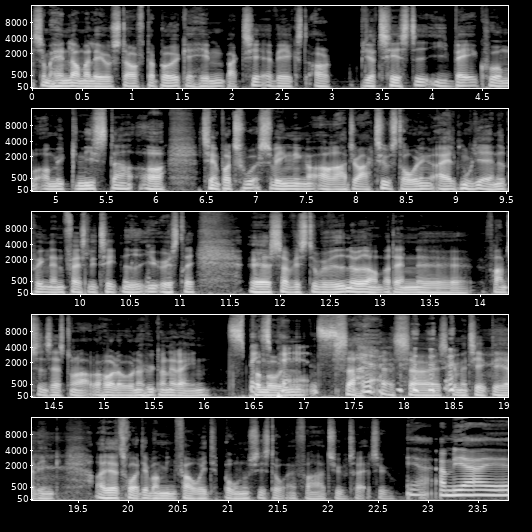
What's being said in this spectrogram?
som handler om at lave stof, der både kan hæmme bakterievækst og bliver testet i vakuum og med gnister og temperatursvingninger og radioaktiv stråling og alt muligt andet på en eller anden facilitet nede i Østrig. Øh, Så hvis du vil vide noget om, hvordan øh, fremtidens astronauter holder underhylderne rene Space på månen, pants. så, Ja. så skal man tjekke det her link. Og jeg tror, det var min favorit bonushistorie fra 2023. Ja, men jeg,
